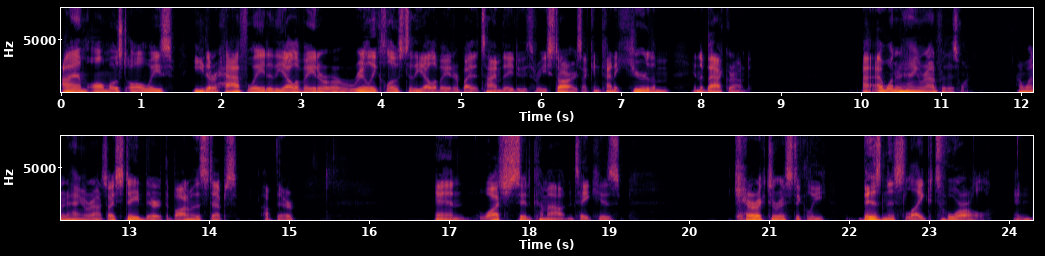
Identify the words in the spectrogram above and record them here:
I am almost always either halfway to the elevator or really close to the elevator by the time they do three stars. I can kind of hear them in the background. I, I wanted to hang around for this one. I wanted to hang around. So I stayed there at the bottom of the steps up there and watched Sid come out and take his characteristically business like twirl. And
